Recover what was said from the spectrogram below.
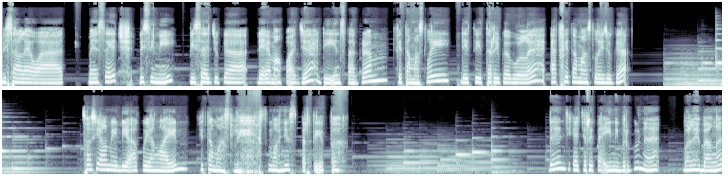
Bisa lewat message di sini bisa juga DM aku aja di Instagram Vita Masli, di Twitter juga boleh at Vita Masli juga. Sosial media aku yang lain Vita Masli, semuanya seperti itu. Dan jika cerita ini berguna, boleh banget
